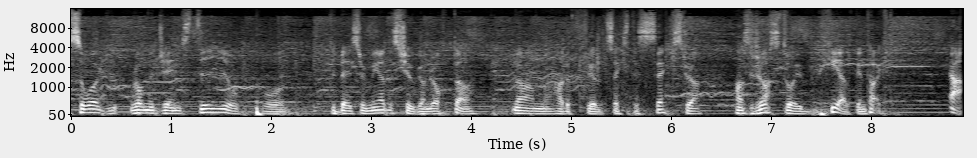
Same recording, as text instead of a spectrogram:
Jag såg Ronny James Dio på Debaser Medis 2008 när han hade fyllt 66 tror jag. Hans röst var ju helt intakt. Ja,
